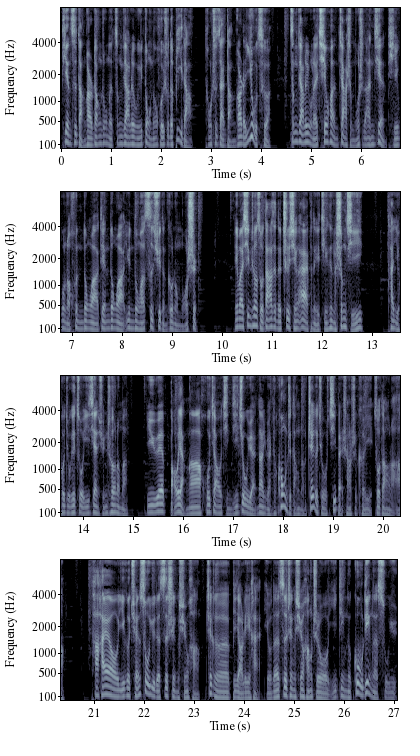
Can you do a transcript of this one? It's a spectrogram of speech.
电子挡杆当中呢增加了用于动能回收的 B 档。同时，在挡杆的右侧增加了用来切换驾驶模式的按键，提供了混动啊、电动啊、运动啊、四驱等各种模式。另外，新车所搭载的智行 App 呢也进行了升级，它以后就可以做一键寻车了嘛，预约保养啊、呼叫紧急救援呐、远程控制等等，这个就基本上是可以做到了啊。它还有一个全速域的自适应巡航，这个比较厉害，有的自适应巡航只有一定的固定的速域。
